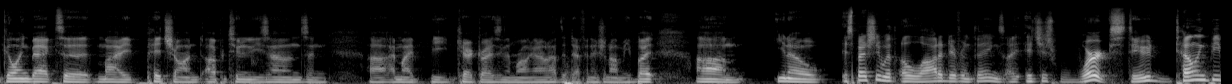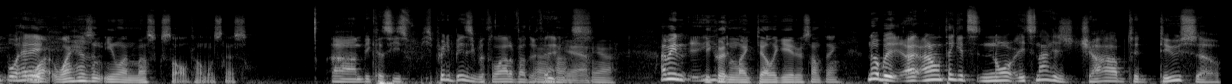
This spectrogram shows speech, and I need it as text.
going back to my pitch on opportunity zones and uh, I might be characterizing them wrong I don't have the definition on me but um, you know especially with a lot of different things I, it just works dude telling people hey Why, why hasn't Elon Musk solved homelessness? um, because he's he's pretty busy with a lot of other Uh-huh, things Yeah. yeah. I mean He couldn't like delegate or something. No, but I, I don't think it's nor it's not his job to do so.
